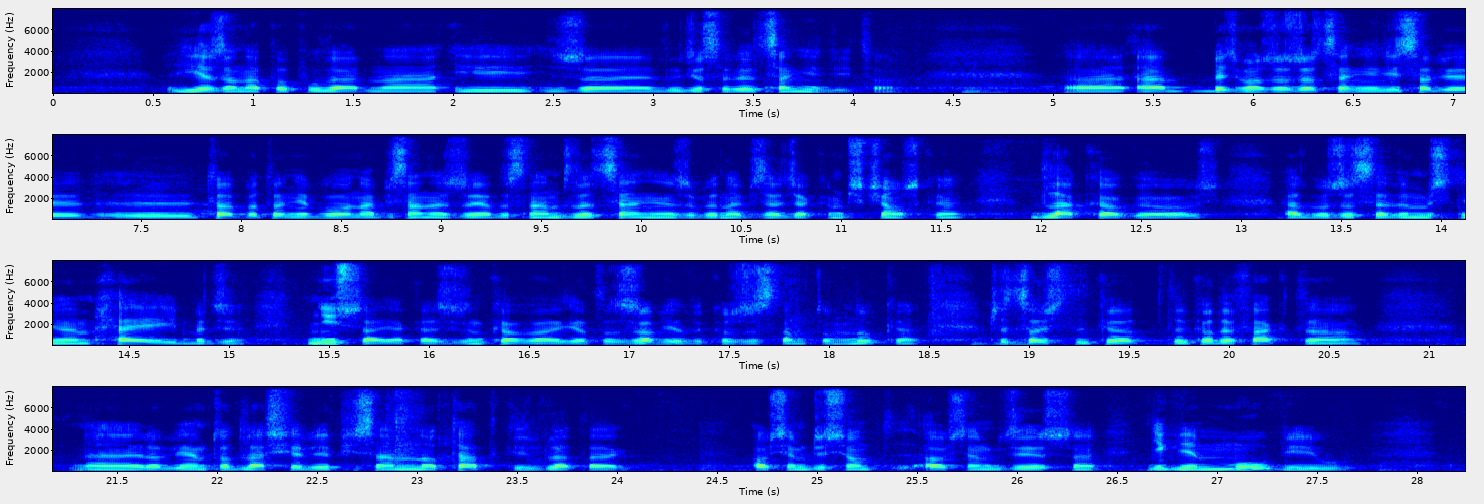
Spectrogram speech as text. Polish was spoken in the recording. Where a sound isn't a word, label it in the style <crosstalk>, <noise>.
jest ona popularna i że ludzie sobie cenili to. A, a być może, że cenili sobie y, to, bo to nie było napisane, że ja dostałem zlecenie, żeby napisać jakąś książkę dla kogoś, albo że sobie wymyśliłem, hej, będzie nisza jakaś rynkowa, ja to zrobię, wykorzystam tą lukę, czy coś, tylko, tylko de facto e, robiłem to dla siebie, pisałem notatki w latach 88, gdzie jeszcze nikt nie mówił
